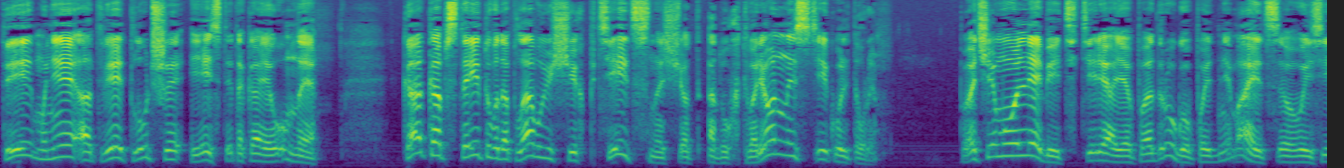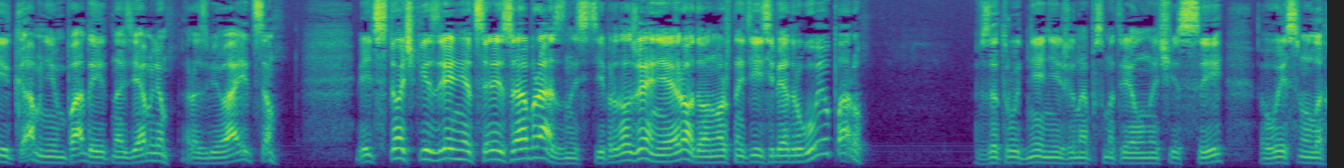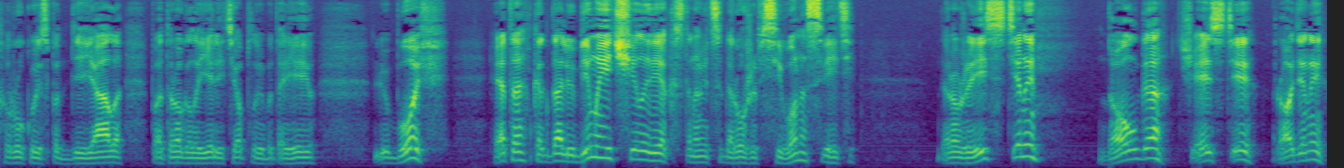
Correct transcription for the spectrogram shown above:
Ты мне ответь лучше, если ты такая умная. Как обстоит у водоплавающих птиц насчет одухотворенности и культуры? Почему лебедь, теряя подругу, поднимается ввысь и камнем падает на землю, разбивается? Ведь с точки зрения целесообразности и продолжения рода он может найти себе другую пару. В затруднении жена посмотрела на часы, высунула руку из-под одеяла, потрогала еле теплую батарею. Любовь — это когда любимый человек становится дороже всего на свете. Дороже истины — долга, чести, родины.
